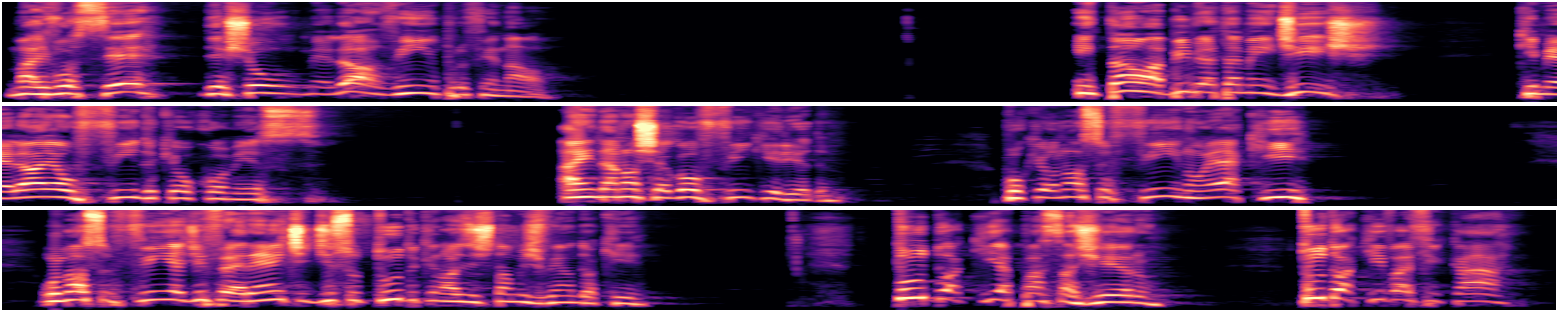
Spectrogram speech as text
mas você deixou o melhor vinho para o final. Então a Bíblia também diz que melhor é o fim do que o começo. Ainda não chegou o fim, querido porque o nosso fim não é aqui. O nosso fim é diferente disso tudo que nós estamos vendo aqui. Tudo aqui é passageiro, tudo aqui vai ficar,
